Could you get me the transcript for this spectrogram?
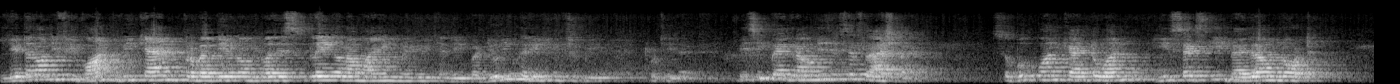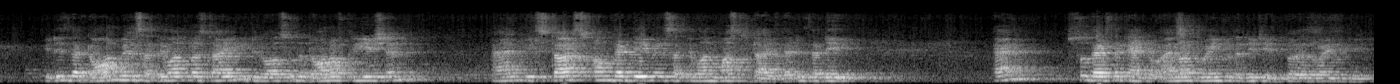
Later on, if we want, we can probably, you know, because it's playing on our mind, maybe we can read. But during the reading, it should be totally that. Basic background is it's a flashback. So, book one, canto one, he sets the background note. It is the dawn when Satyavan must die. It is also the dawn of creation. And it starts from that day when Satyavan must die. That is the day. And so that's the canto. I'm not going to the detail because otherwise it will.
